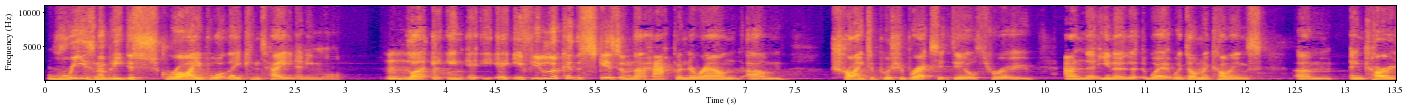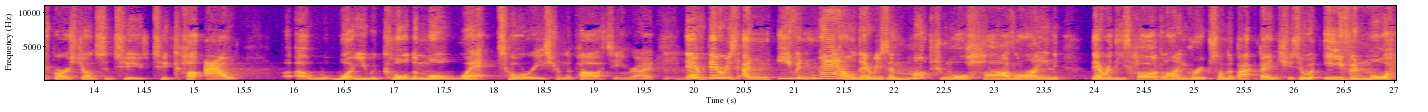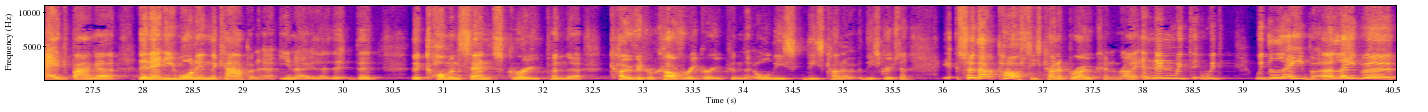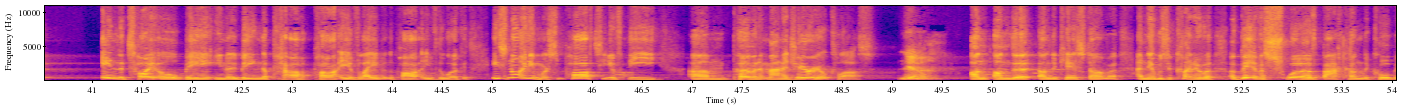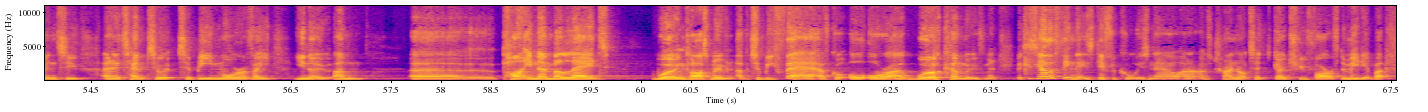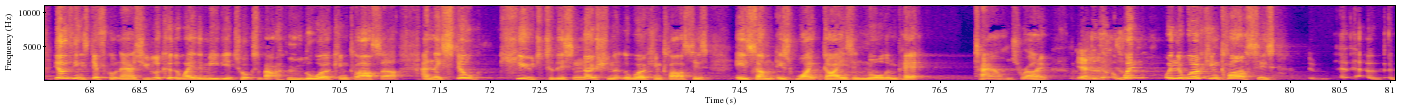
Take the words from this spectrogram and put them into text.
reasonably describe what they contain anymore. Mm-hmm. Like, in, in, if you look at the schism that happened around um, trying to push a Brexit deal through, and that you know that where, where Dominic Cummings um, encouraged Boris Johnson to to cut out uh, what you would call the more wet Tories from the party, right? Mm-hmm. There, there is, and even now there is a much more hardline. There are these hardline groups on the back benches who are even more headbanger than anyone in the cabinet. You know, the the, the common sense group and the COVID recovery group and the, all these these kind of these groups. So that party's kind of broken, right? And then with with with Labour, Labour in the title being you know being the power, party of labor the party of the workers it's not anymore it's a party of the um, permanent managerial class now, yeah. un, under under Keir Starmer. And there was a kind of a, a, bit of a swerve back under Corbyn to an attempt to to be more of a you know um, uh, party member led working class movement. Uh, to be fair, of course, or, or, a worker movement. Because the other thing that is difficult is now, and I was trying not to go too far off the media, but the other thing that's difficult now is you look at the way the media talks about who the working class are, and they still huge to this notion that the working class is is um is white guys in northern pit towns, right? Yeah. When when the working class is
